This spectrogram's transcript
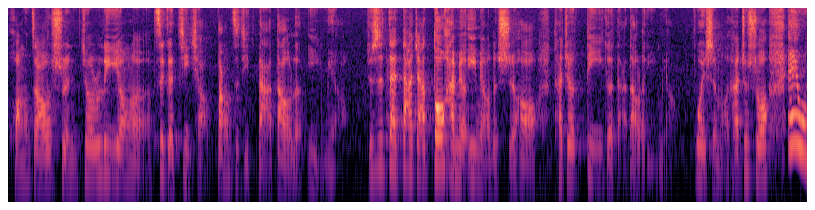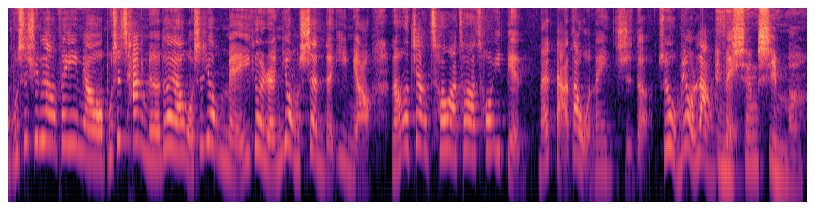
黄昭顺就利用了这个技巧，帮自己打到了疫苗，就是在大家都还没有疫苗的时候，他就第一个打到了疫苗。”为什么？他就说：“哎、我不是去浪费疫苗，哦不是插你们的队哦，我是用每一个人用剩的疫苗，然后这样抽啊抽啊抽一点来打到我那一支的，所以我没有浪费。”你相信吗？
